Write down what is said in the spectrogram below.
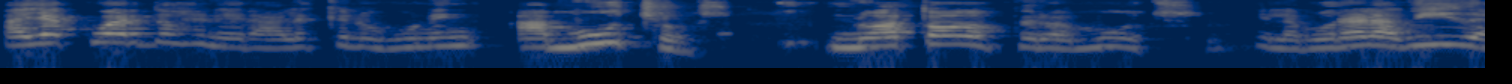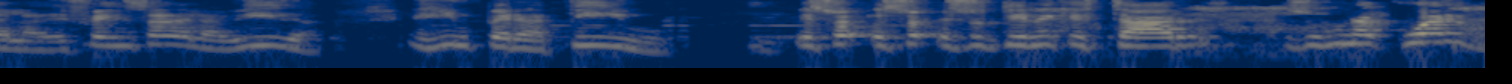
Hay acuerdos generales que nos unen a muchos, no a todos, pero a muchos. El amor a la vida, la defensa de la vida, es imperativo. Eso, eso, eso tiene que estar, eso es un acuerdo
